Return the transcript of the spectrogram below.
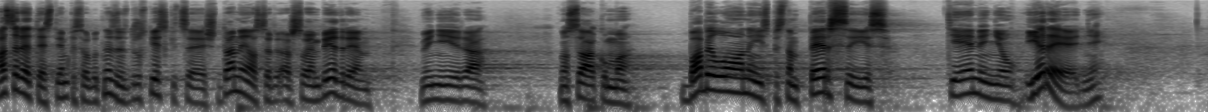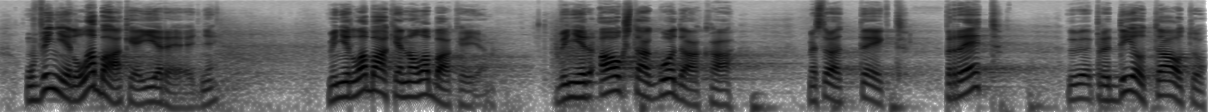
Atcerieties, tiem, kas varbūt nezina, drusku ieskicējuši, Daniels ar, ar saviem biedriem. Viņi ir no sākuma Babilonijas, pēc tam Persijas ķēniņu ierēģi. Un viņi ir labākie ierēģi. Viņi ir labākie no labākajiem. Viņi ir augstāk godā, kā mēs varētu teikt, pret, pret dievu tautu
